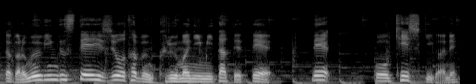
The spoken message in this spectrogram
う、だからムービングステージを多分車に見立てて、で、こう景色がね、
